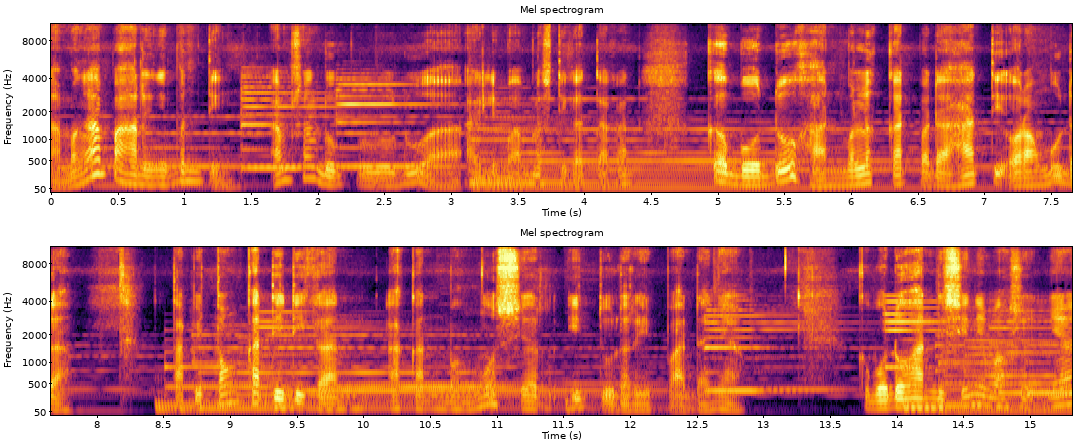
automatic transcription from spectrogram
Nah, mengapa hal ini penting? Amsal 22 ayat 15 dikatakan kebodohan melekat pada hati orang muda, tapi tongkat didikan akan mengusir itu daripadanya. Kebodohan di sini maksudnya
